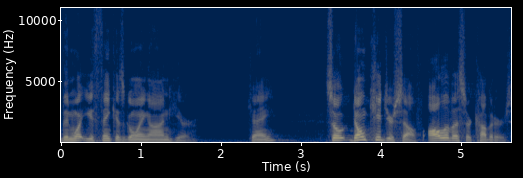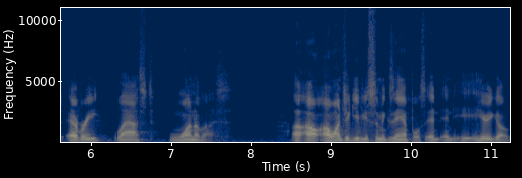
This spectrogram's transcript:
than what you think is going on here. Okay? So don't kid yourself. All of us are coveters, every last one of us. I, I, want to give you some examples. And, and here you go.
